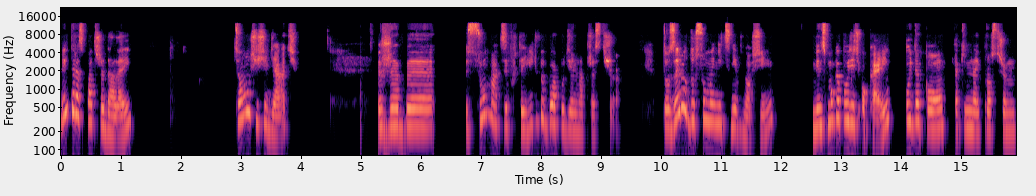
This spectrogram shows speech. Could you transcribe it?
No i teraz patrzę dalej. Co musi się dziać, żeby suma cyfr tej liczby była podzielna przez 3? To 0 do sumy nic nie wnosi, więc mogę powiedzieć OK, pójdę po takim najprostszym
